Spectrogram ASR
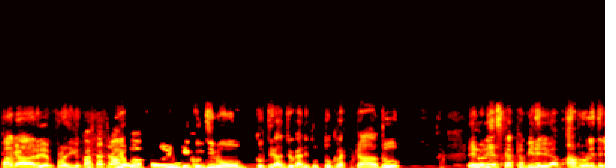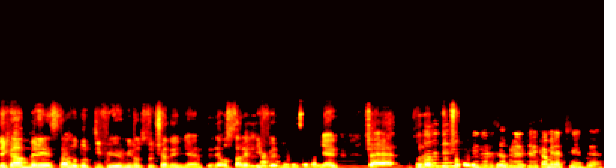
pagare, Costa io troppo. sto lì che continuo, continuo a giocare tutto craccato e non riesco a capire, apro le telecamere, stanno tutti fermi, non succede niente, devo stare lì fermo senza fare niente, cioè... Non devi tenere sempre le telecamere accese.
